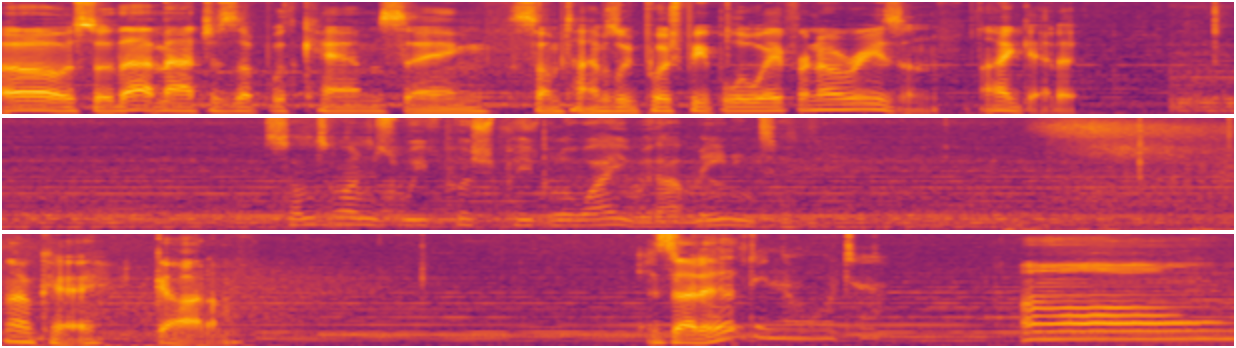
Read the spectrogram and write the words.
Oh, so that matches up with Cam saying sometimes we push people away for no reason. I get it. Sometimes we push people away without meaning to. Okay, got him. Is It's that it? in the water. Oh.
